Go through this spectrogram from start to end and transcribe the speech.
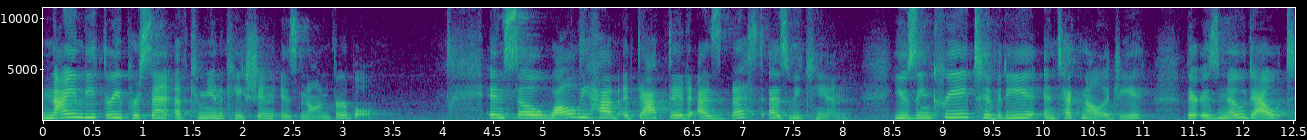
93% of communication is nonverbal. And so, while we have adapted as best as we can, Using creativity and technology, there is no doubt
